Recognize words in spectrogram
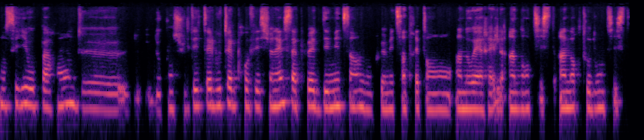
conseiller aux parents de, de, consulter tel ou tel professionnel. Ça peut être des médecins, donc le médecin traitant, un ORL, un dentiste, un orthodontiste.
